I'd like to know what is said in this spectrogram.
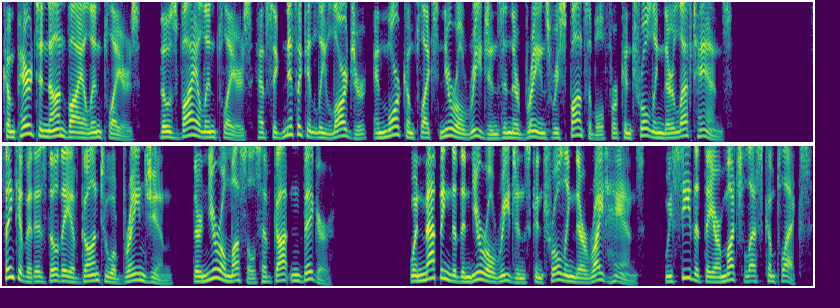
Compared to non violin players, those violin players have significantly larger and more complex neural regions in their brains responsible for controlling their left hands. Think of it as though they have gone to a brain gym, their neural muscles have gotten bigger. When mapping the neural regions controlling their right hands, we see that they are much less complex.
